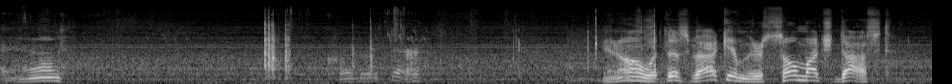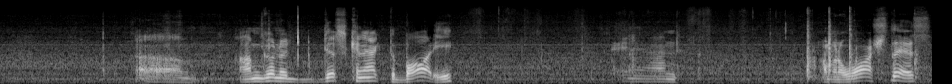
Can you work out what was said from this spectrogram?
And crud right there. You know, with this vacuum, there's so much dust. Um, I'm going to disconnect the body and I'm going to wash this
